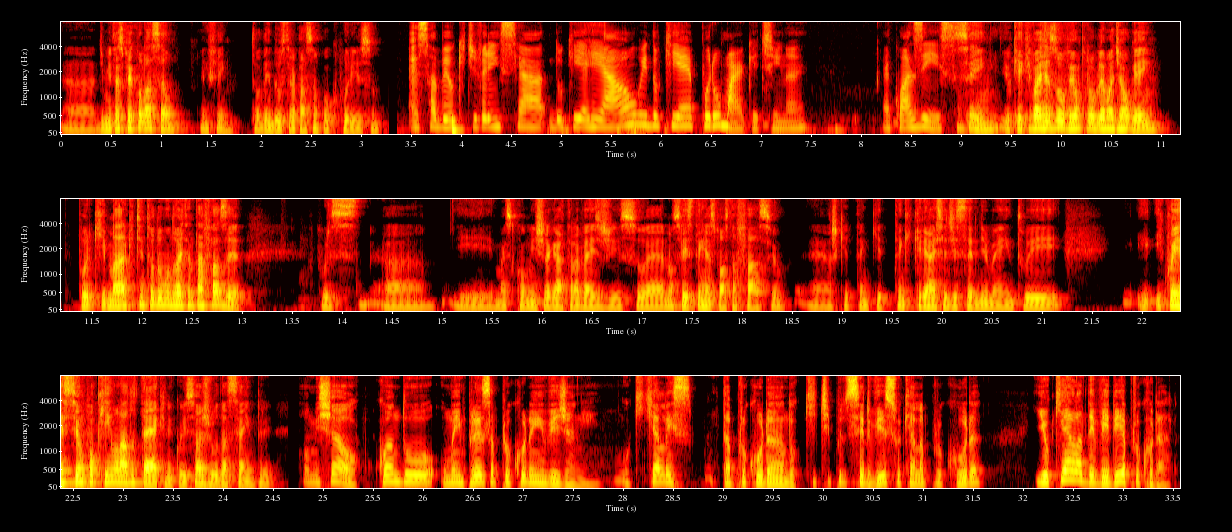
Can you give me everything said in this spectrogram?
uh, de muita especulação. Enfim, toda a indústria passa um pouco por isso. É saber o que diferenciar do que é real e do que é puro marketing, né? É quase isso. Sim, e o que, é que vai resolver um problema de alguém? Porque marketing todo mundo vai tentar fazer. Por, uh, e, mas como enxergar através disso, é, não sei se tem resposta fácil. É, acho que tem, que tem que criar esse discernimento e, e, e conhecer um pouquinho o lado técnico. Isso ajuda sempre. Ô Michel, quando uma empresa procura Envisioning, o que, que ela está procurando, que tipo de serviço que ela procura e o que ela deveria procurar?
